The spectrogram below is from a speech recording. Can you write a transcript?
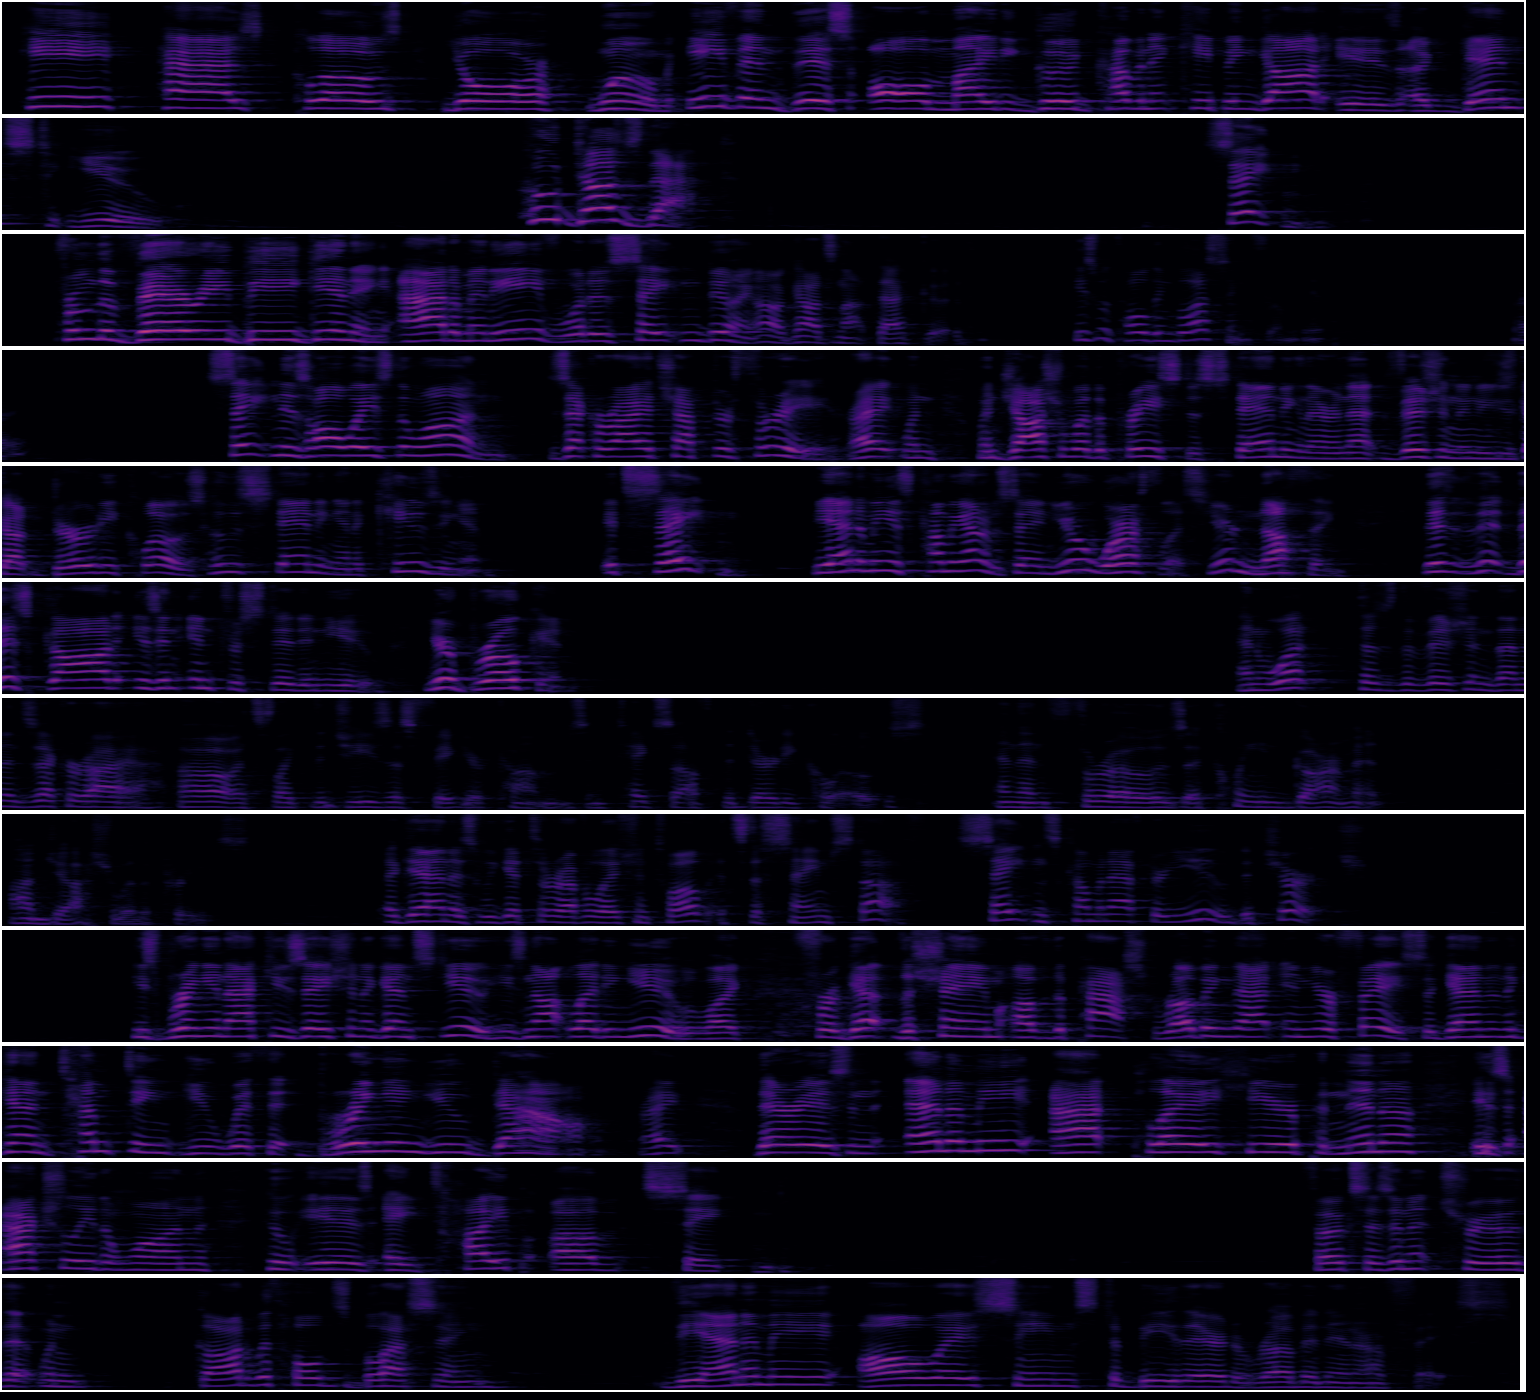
He has closed your womb. Even this almighty, good, covenant keeping God is against you. Who does that? Satan. From the very beginning, Adam and Eve, what is Satan doing? Oh, God's not that good. He's withholding blessing from you. Right? Satan is always the one. Zechariah chapter 3, right? When, when Joshua the priest is standing there in that vision and he's got dirty clothes, who's standing and accusing him? It's Satan. The enemy is coming at him saying, You're worthless. You're nothing. This, this God isn't interested in you. You're broken. And what does the vision then in Zechariah? Oh, it's like the Jesus figure comes and takes off the dirty clothes and then throws a clean garment on Joshua the priest. Again, as we get to Revelation 12, it's the same stuff. Satan's coming after you, the church. He's bringing accusation against you. He's not letting you, like, forget the shame of the past, rubbing that in your face again and again, tempting you with it, bringing you down, right? There is an enemy at play here. Peninnah is actually the one who is a type of Satan. Folks, isn't it true that when God withholds blessing, the enemy always seems to be there to rub it in our face?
